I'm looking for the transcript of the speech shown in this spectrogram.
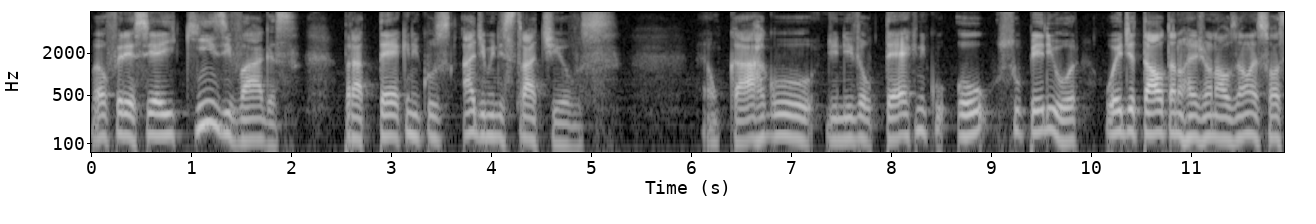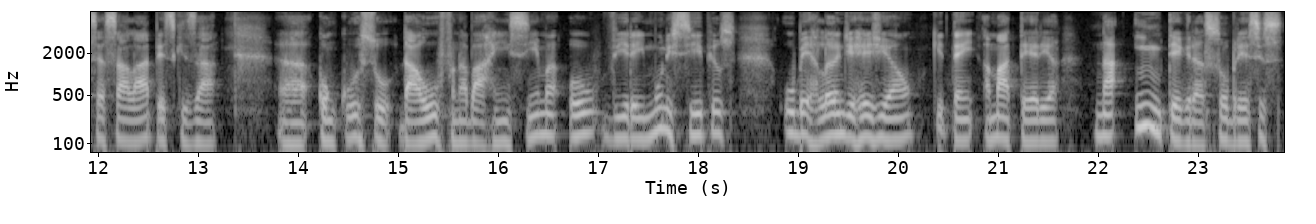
vai oferecer aí 15 vagas para técnicos administrativos. É um cargo de nível técnico ou superior. O edital está no Regionalzão, é só acessar lá, pesquisar uh, concurso da UFO na barrinha em cima ou vir em municípios, Uberlândia e região, que tem a matéria na íntegra sobre esses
